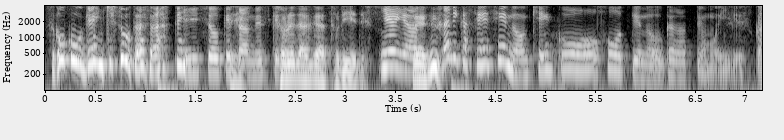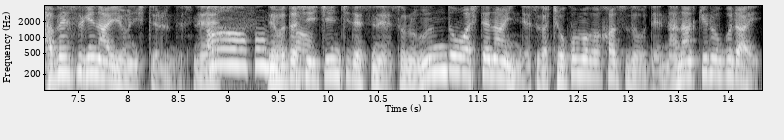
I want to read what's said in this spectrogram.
すごくお元気そうだなって印象を受けたんですけど。それだけが取り柄です。いやいや何か先生の健康法っていうのを伺ってもいいですか？食べ過ぎないようにしてるんですねあそうで私1日ですねその運動はしてないんですがチョコマガ活動で7キロぐらい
